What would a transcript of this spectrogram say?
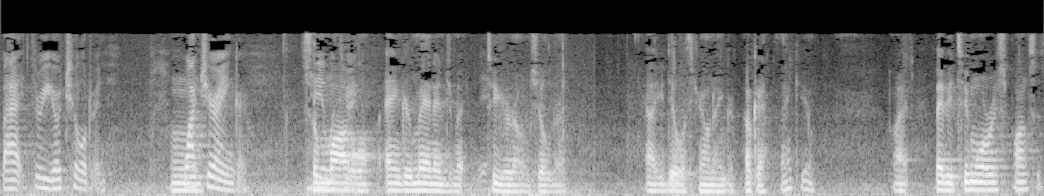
by through your children. Mm. Watch your anger. So model anger management yeah. to your own children. How you deal with your own anger. Okay, thank you. All right, maybe two more responses.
